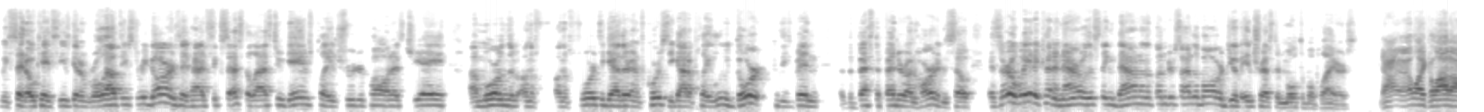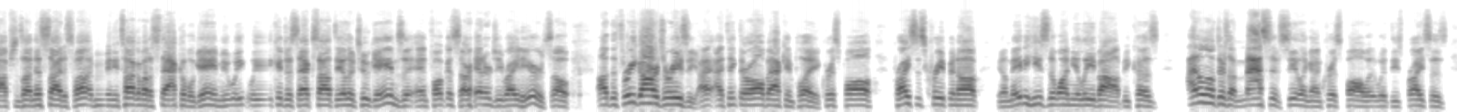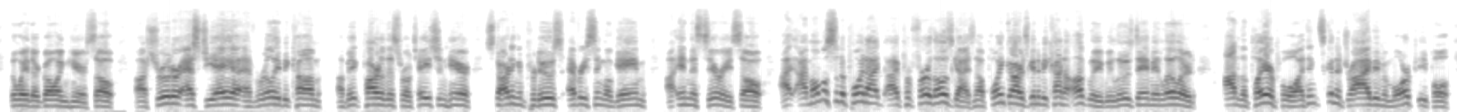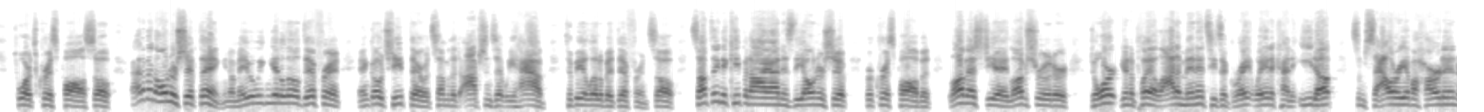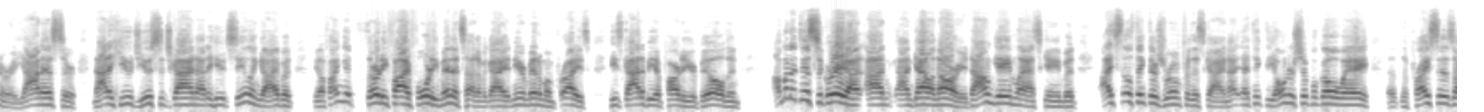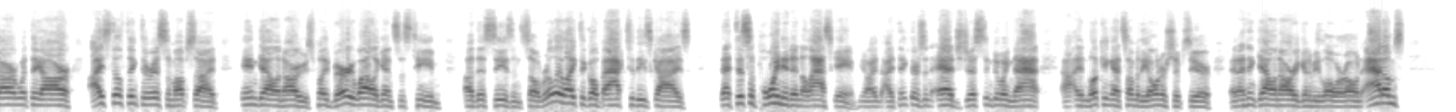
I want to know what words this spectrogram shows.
we said he's going to roll out these three guards. They've had success the last two games playing Schroeder, Paul, and SGA uh, more on the on the on the floor together. And of course, you got to play Lu Dort because he's been the best defender on Harden. So, is there a way to kind of narrow this thing down on the Thunder side of the ball, or do you have interest in multiple players? I, I, like a lot of options on this side as well. I mean, you talk about a stackable game. We we could just X out the other two games and focus our energy right here. So uh, the three guards are easy. I, I, think they're all back in play. Chris Paul, price is creeping up. You know, maybe he's the one you leave out because I don't know if there's a massive ceiling on Chris Paul with, with these prices the way they're going here. So uh, Schroeder, SGA have really become a big part of this rotation here, starting to produce every single game uh, in this series. So I, am almost to the point I, I prefer those guys. Now, point guard is going to be kind of ugly. We lose Damian Lillard. out of the player pool, I think it's going to drive even more people towards Chris Paul. So, kind of an ownership thing. You know, maybe we can get a little different and go cheap there with some of the options that we have to be a little bit different. So, something to keep an eye on is the ownership for Chris Paul. But love SGA, love Schroeder. Dort going to play a lot of minutes. He's a great way to kind of eat up some salary of a Harden or a Giannis or not a huge usage guy, not a huge ceiling guy. But, you know, if I can get 35, 40 minutes out of a guy at near minimum price, he's got to be a part of your build. And I'm going to disagree on, on, on Gallinari. A down game last game, but I still think there's room for this guy. And I, I think the ownership will go away. The, the prices are what they are. I still think there is some upside in Gallinari, who's played very well against this team uh, this season. So really like to go back to these guys that disappointed in the last game. You know, I, I think there's an edge just in doing that uh, and looking at some of the ownerships here. And I think Gallinari going to be lower owned. Adams,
